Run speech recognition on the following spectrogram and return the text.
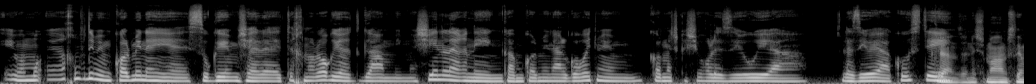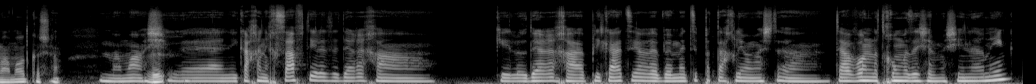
עם, אנחנו עובדים עם כל מיני אה, סוגים של אה, טכנולוגיות, גם עם Machine Learning, גם כל מיני אלגוריתמים, כל מה שקשור לזיהוי, ה, לזיהוי האקוסטי. כן, זה נשמע משימה מאוד קשה. ממש, ו- ואני ככה נחשפתי לזה דרך ה... כאילו, דרך האפליקציה, ובאמת זה פתח לי ממש את התיאבון לתחום הזה של Machine Learning.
